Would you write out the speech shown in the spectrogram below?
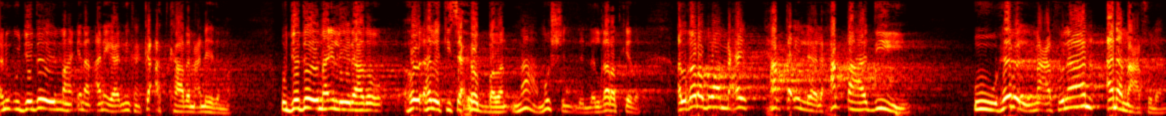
anigu ujeeddadeeda maaha inaan aniga ninkan ka adkaada macnaheeda maaha ujeeddadooda maa in la yidhaahdo hadalkiisa xoog badan ma mush algharadkeeda algharad waa maxay xaqa in la helo xaqa haddii uu hebel maca fulaan ana maca fulaan.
